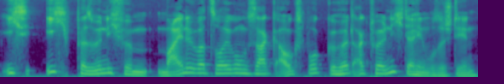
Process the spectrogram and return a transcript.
ich, ich persönlich für meine Überzeugung sage, Augsburg gehört aktuell nicht dahin, wo sie stehen.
